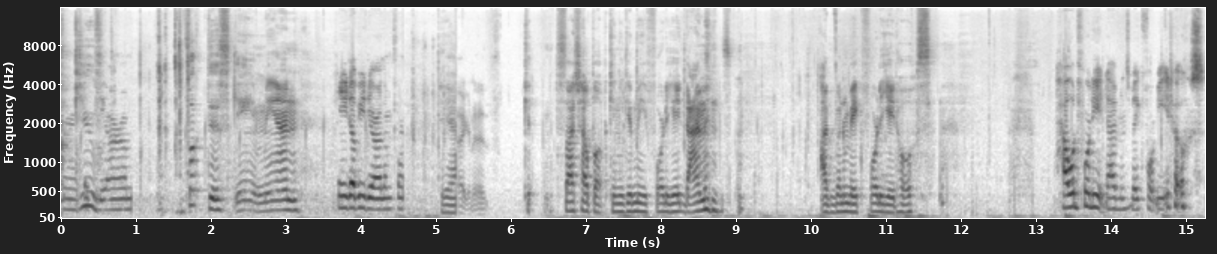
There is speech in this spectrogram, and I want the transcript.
Fuck you. WDR 'em. Fuck this game, man. Can you WDR them for me? Yeah. Agoniz. K- Slash help up. Can you give me 48 diamonds? I'm gonna make 48 holes. How would 48 diamonds make 48 hoes?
